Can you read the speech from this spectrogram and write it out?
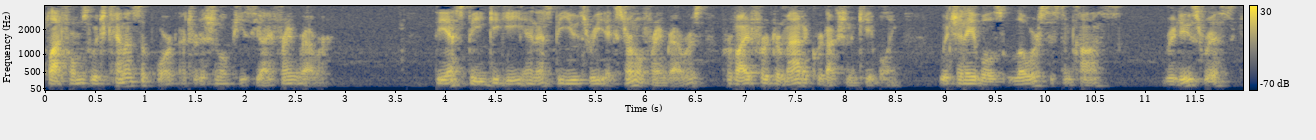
platforms which cannot support a traditional PCI frame grabber. The SB GigE and SB U3 external frame grabbers provide for a dramatic reduction in cabling, which enables lower system costs, reduced risk,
